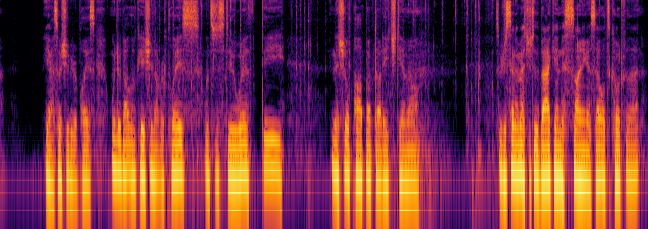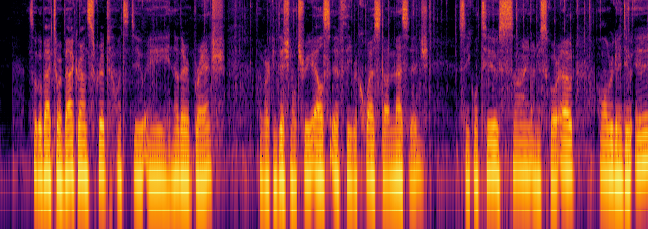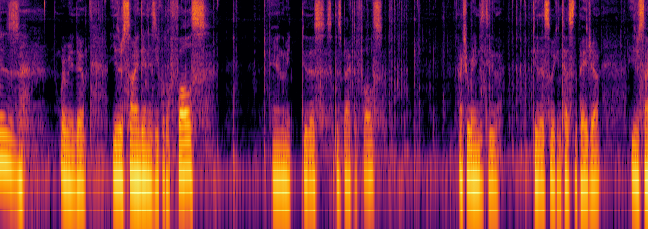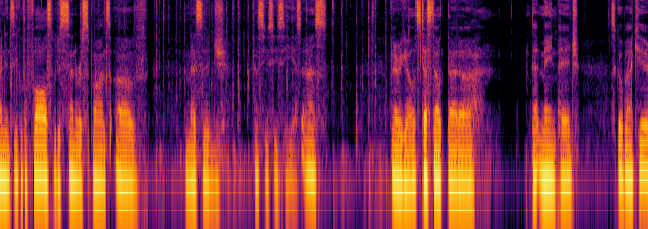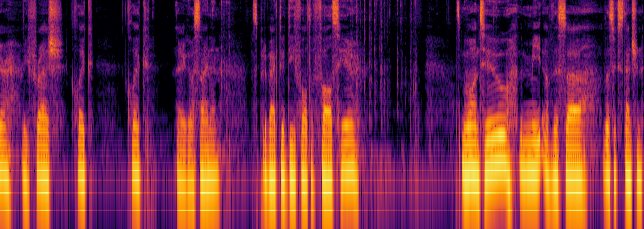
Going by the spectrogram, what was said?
yeah, so it should be replaced. Window.location.replace. Let's just do with the initial popup.html. So we just send a message to the backend signing us out. Let's code for that. So we'll go back to our background script. Let's do a, another branch of our conditional tree. Else if the request.message is equal to sign underscore out, all we're going to do is, what are we going to do? User signed in is equal to false. And let me do this, set this back to false. Actually, to need to do this so we can test the page out. User signed in is equal to false. We'll just send a response of message success. There we go. Let's test out that uh, that main page. Let's go back here, refresh, click, click. There you go, sign in. Let's put it back to a default of false here. Let's move on to the meat of this uh, this extension,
